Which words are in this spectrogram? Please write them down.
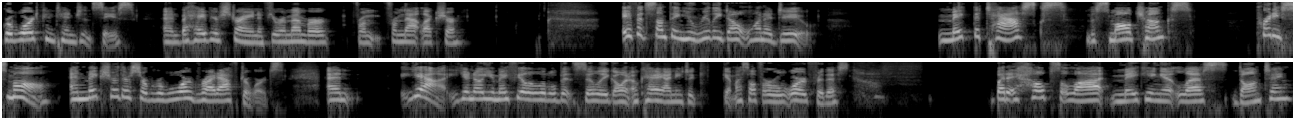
reward contingencies and behavior strain if you remember from from that lecture. If it's something you really don't want to do make the tasks the small chunks pretty small and make sure there's a reward right afterwards. And yeah you know you may feel a little bit silly going okay i need to get myself a reward for this. But it helps a lot making it less daunting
